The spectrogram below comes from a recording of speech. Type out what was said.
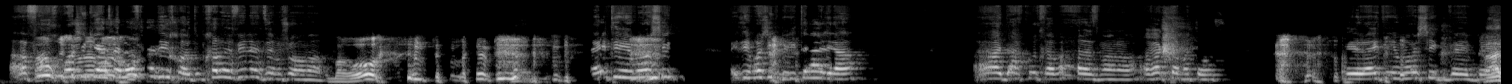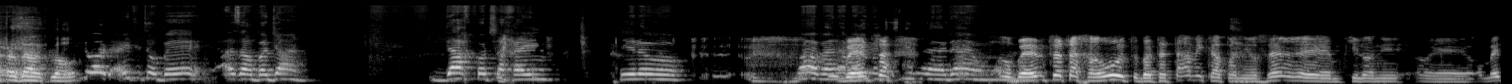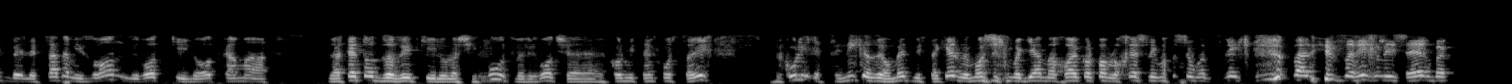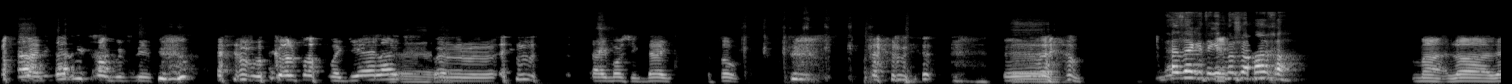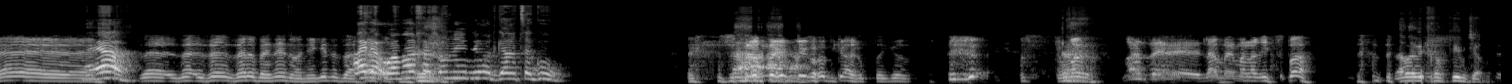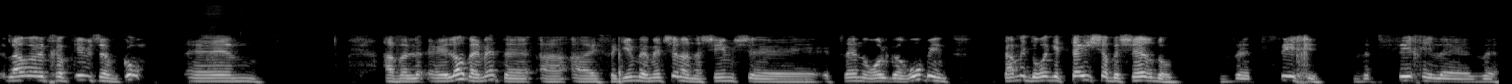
הפוך, מושיק יעשה לא פדיחות, הוא בכלל לא הבין את זה, מה שהוא אמר. ברור. הייתי עם מושיק, הייתי באיטליה, היה דחקות חבל על הזמן, רק את המטוס. כאילו, הייתי עם מושיק ב... מה את עזרת לו? הייתי איתו באזרבייג'אן. דחקות של החיים. כאילו... הוא באמצע תחרות, בטאטאמי קאפ, אני עוזר, אה, כאילו אני אה, עומד לצד המזרון, לראות כאילו עוד כמה, לתת עוד זווית כאילו לשיפוט ולראות שהכל מתנהל כמו שצריך, וכולי רציני כזה עומד, מסתכל, ומושיק מגיע מאחורי כל פעם לוחש לי משהו מצחיק, ואני צריך להישאר ב... ואני מת לצחוק בפנים. והוא כל פעם מגיע אליי, אה. די מושיק, די, עצור. ואז רגע, תגיד מה שהוא אמר לך. מה, לא, זה... חייב. זה, זה, זה, זה לבינינו, אני אגיד את זה רגע, אחר הוא כך. אמר לך שלא נעים לראות גר סגור. שלא נעים לראות גר סגור. מה זה, למה הם על הרצפה? למה הם מתחבקים שם? למה הם מתחבקים שם? קום. אמ, אבל אה, לא, באמת, אה, ההישגים באמת של אנשים שאצלנו, אולגה רובין, הייתה מדורגת תשע בשרדוג. זה פסיכי, זה פסיכי לזה.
